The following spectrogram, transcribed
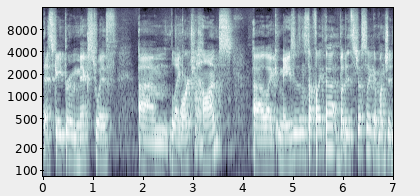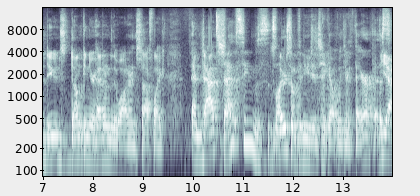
escape room mixed with um, like Torture. haunts. Uh, like mazes and stuff like that, but it's just like a bunch of dudes dunking your head under the water and stuff like, and that's That seems like there's a- something you need to take up with your therapist. yeah,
